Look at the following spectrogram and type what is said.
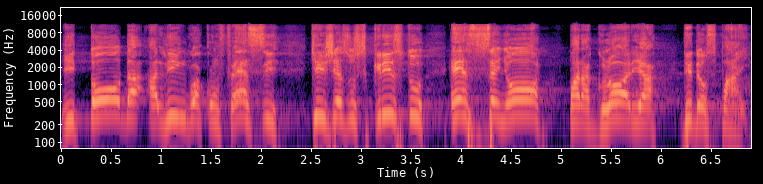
e toda a língua confesse que Jesus Cristo é Senhor para a glória de Deus Pai.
